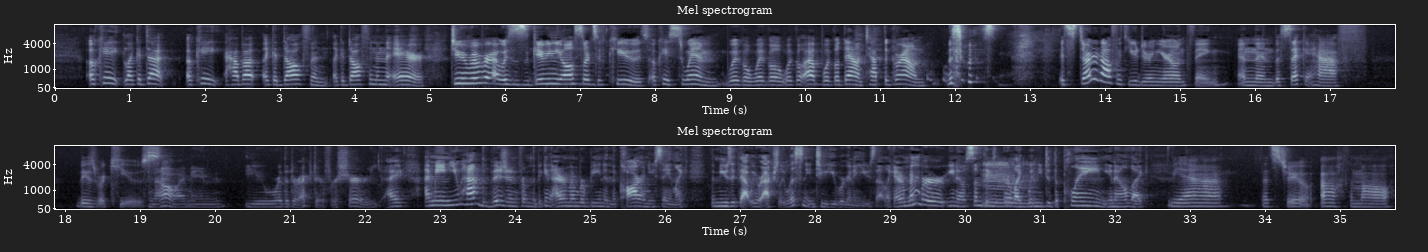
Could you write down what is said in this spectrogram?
okay, like a duck. Okay, how about like a dolphin? Like a dolphin in the air. Do you remember I was giving you all sorts of cues? Okay, swim, wiggle, wiggle, wiggle up, wiggle down, tap the ground. This was. It started off with you doing your own thing, and then the second half, these were cues. No, I mean you were the director for sure. I I mean you had the vision from the beginning. I remember being in the car and you saying like the music that we were actually listening to, you were going to use that. Like I remember, you know, some things or like when mm. you did the plane, you know, like Yeah, that's true. Oh, the mall.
